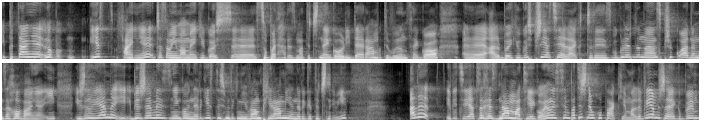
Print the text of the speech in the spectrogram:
I pytanie, no, jest fajnie, czasami mamy jakiegoś e, super charyzmatycznego lidera, motywującego, e, albo jakiegoś przyjaciela, który jest w ogóle dla nas przykładem zachowania i, i i bierzemy z niego energię, jesteśmy takimi wampirami energetycznymi. Ale wiecie, ja trochę znam Matiego i on jest sympatycznym chłopakiem, ale wiem, że jakbym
